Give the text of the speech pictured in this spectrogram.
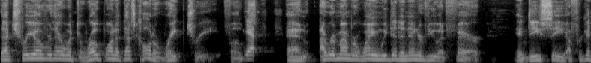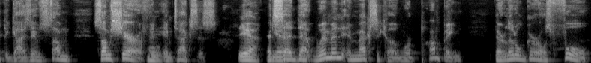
that tree over there with the rope on it, that's called a rape tree, folks. Yep. And I remember Wayne, we did an interview at Fair in DC. I forget the guys. It was some some sheriff in, in Texas Yeah. that yeah. said that women in Mexico were pumping their little girls full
